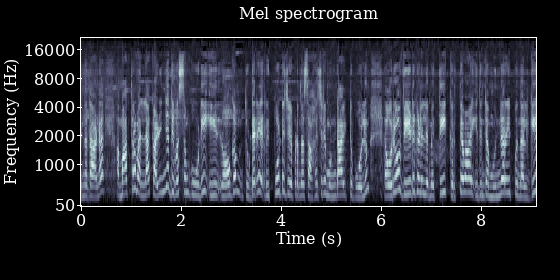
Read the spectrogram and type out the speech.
എന്നതാണ്. മാത്രമല്ല കഴിഞ്ഞ ദിവസം കൂടി ഈ രോഗം തുടരെ റിപ്പോർട്ട് ചെയ്യപ്പെടുന്ന സാഹചര്യം ഉണ്ടായിട്ട് പോലും ഓരോ വീടുകളിലും എത്തി കൃത്യമായി ഇതിന്റെ മുന്നറിയിപ്പ് നൽകി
